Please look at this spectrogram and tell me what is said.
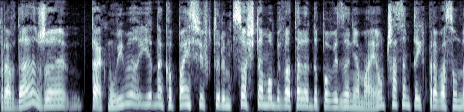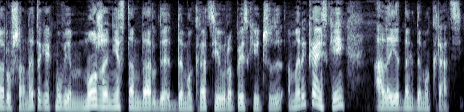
prawda? Że tak, mówimy jednak o państwie, w którym coś tam obywatele do powiedzenia mają. Czasem te ich prawa są naruszane, tak jak mówię, może nie standardy demokracji europejskiej czy amerykańskiej, ale jednak demokracji.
